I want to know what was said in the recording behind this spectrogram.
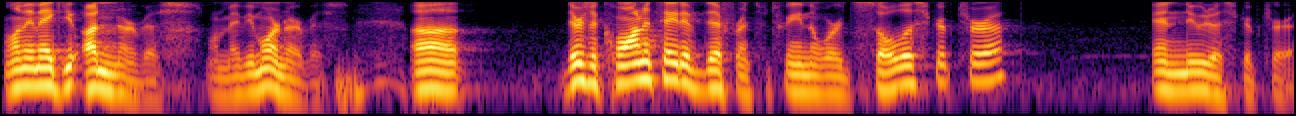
Let me make you unnervous, or maybe more nervous. Uh, there's a quantitative difference between the word sola scriptura and nuda scriptura.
